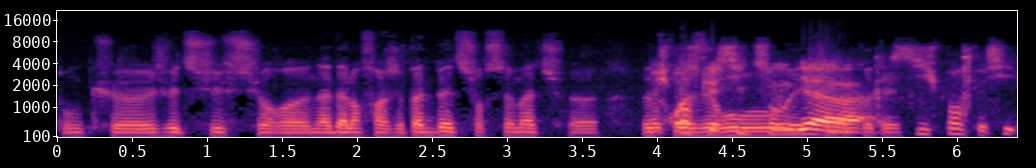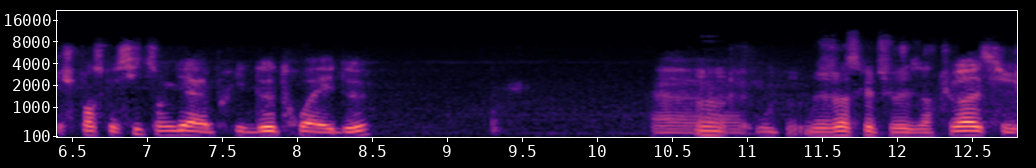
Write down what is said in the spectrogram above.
Donc, je vais te suivre sur Nadal. Enfin, j'ai pas de bête sur ce match. le Mais je pense que 3-0 si Tsonga, a- si je pense que si, je pense que si Tsonga a pris 2, 3 et 2, euh, Je vois ce que tu veux dire. tu vois, je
